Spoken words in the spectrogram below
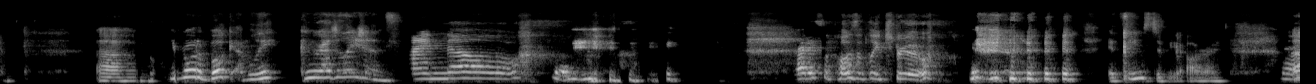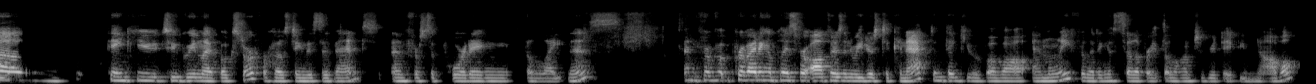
Um, you wrote a book, Emily. Congratulations! I know. that is supposedly true. it seems to be all right. Yeah. Um, thank you to Greenlight Bookstore for hosting this event and for supporting the lightness and for providing a place for authors and readers to connect. And thank you above all, Emily, for letting us celebrate the launch of your debut novel.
